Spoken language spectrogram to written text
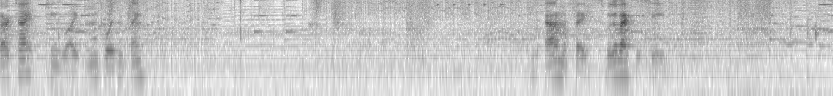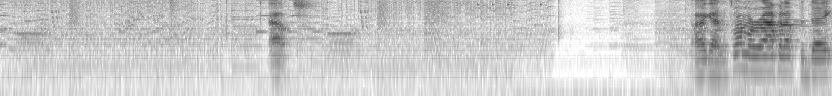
Dark type? Seems like mm, poison thing. Out of my face. We go back to seed. Ouch. Alright guys, that's where I'm going to wrap it up today.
